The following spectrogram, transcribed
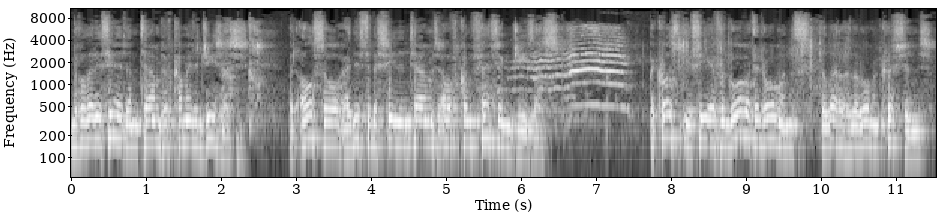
We've already seen it in terms of coming to Jesus. But also it needs to be seen in terms of confessing Jesus. Because, you see, if we go over to Romans, the letter to the Roman Christians,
